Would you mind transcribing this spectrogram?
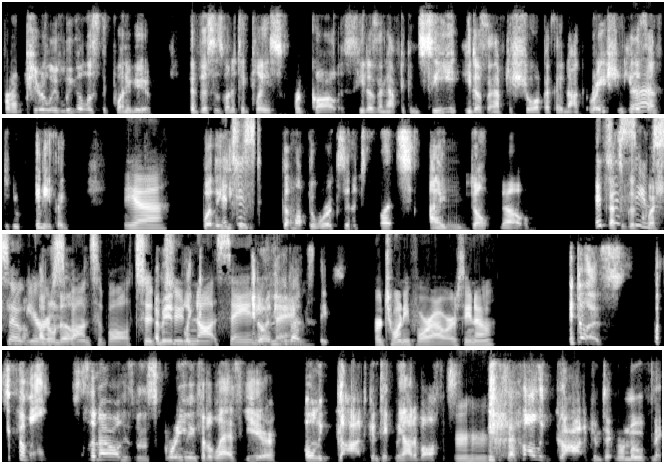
from a purely legalistic point of view, that this is going to take place regardless. He doesn't have to concede. He doesn't have to show up at the inauguration. He doesn't have to do anything. Yeah. Whether he just, can gum up the works in its months, I don't know. It That's just seems question, so though. irresponsible to, I mean, to like, not say anything you know, States, for 24 hours, you know? It does. But come on. Bolsonaro has been screaming for the last year only God can take me out of office. Mm-hmm. only God can take, remove me.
